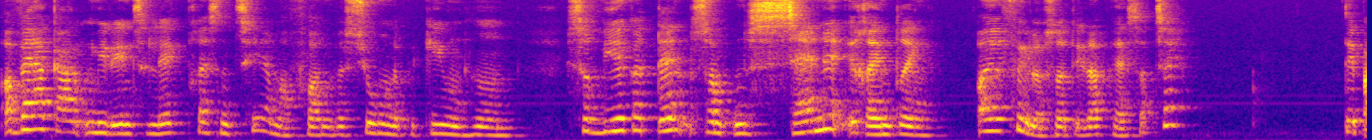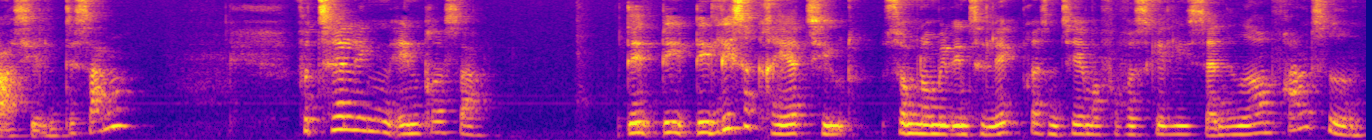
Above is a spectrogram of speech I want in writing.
Og hver gang mit intellekt præsenterer mig for en version af begivenheden, så virker den som den sande erindring, og jeg føler så det, der passer til. Det er bare sjældent det samme. Fortællingen ændrer sig. Det, det, det er lige så kreativt, som når mit intellekt præsenterer mig for forskellige sandheder om fremtiden.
